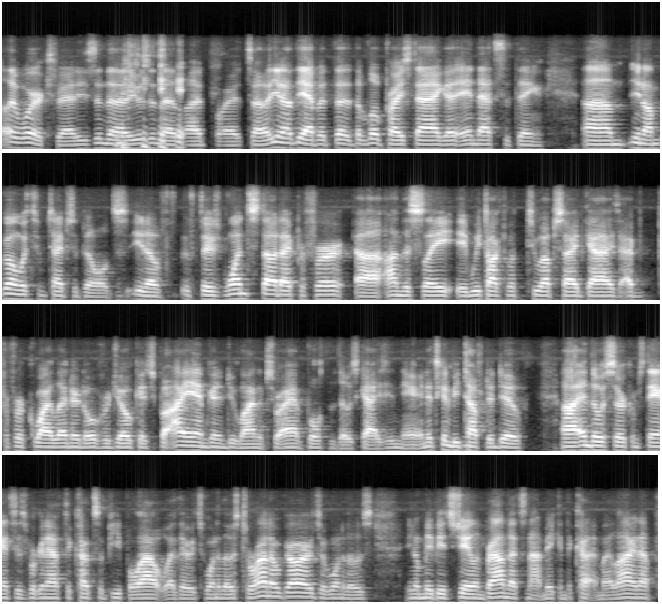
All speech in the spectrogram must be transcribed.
Well, it works, man. He's in the he was in that line for it. So you know, yeah, but the the low price tag, uh, and that's the thing. Um, you know, I'm going with two types of builds. You know, if, if there's one stud I prefer uh, on the slate, we talked about the two upside guys. I prefer Kawhi Leonard over Jokic, but I am going to do lineups where I have both of those guys in there, and it's going to be tough to do. Uh, in those circumstances, we're going to have to cut some people out, whether it's one of those Toronto guards or one of those, you know, maybe it's Jaylen Brown that's not making the cut in my lineup,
